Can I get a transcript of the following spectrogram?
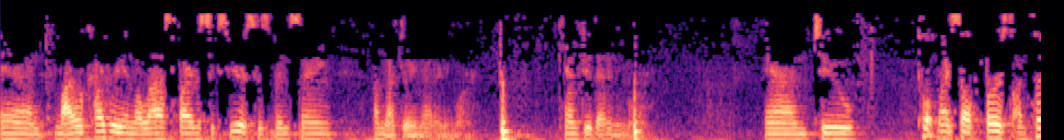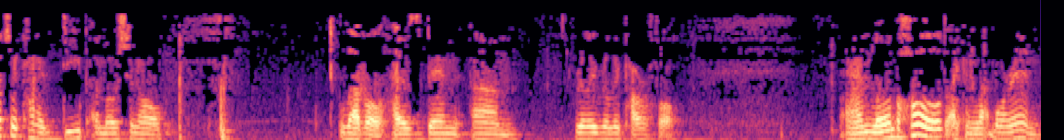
And my recovery in the last five or six years has been saying, I'm not doing that anymore. Can't do that anymore. And to put myself first on such a kind of deep emotional level has been um, really, really powerful. And lo and behold, I can let more in.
